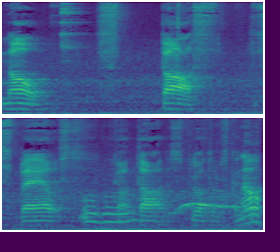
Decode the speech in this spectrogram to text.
nav tās spēles mm -hmm. kā tādas. Protams, ka nav.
